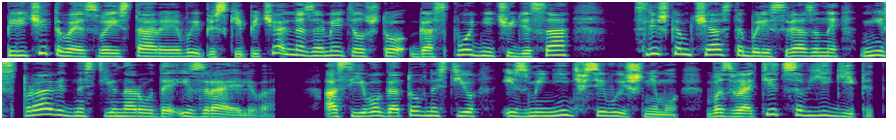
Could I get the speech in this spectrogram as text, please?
перечитывая свои старые выписки, печально заметил, что Господни чудеса слишком часто были связаны не с праведностью народа Израилева, а с его готовностью изменить Всевышнему, возвратиться в Египет.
